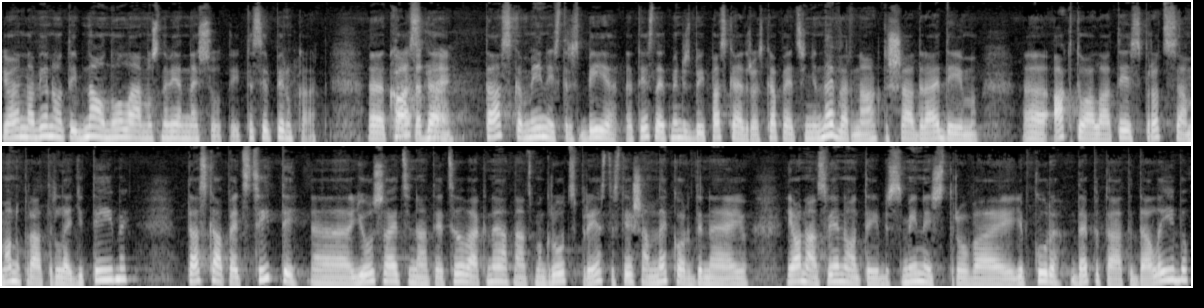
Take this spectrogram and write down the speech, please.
jo Anna vienotība nav nolēmusi nevienu nesūtīt. Tas ir pirmkārt. Kā tas, tad ka? Tas, ka ministrs bija, eh, tieslietu ministrs bija paskaidrojis, kāpēc viņa nevar nākt uz šādu raidījumu eh, aktuālā tiesas procesā, manuprāt, ir leģitīmi. Tas, kāpēc citi jūsu aicinātie cilvēki neatnāca, man grūti spriest. Es tiešām nekoordinēju jaunās vienotības ministru vai jebkura deputāta dalību.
